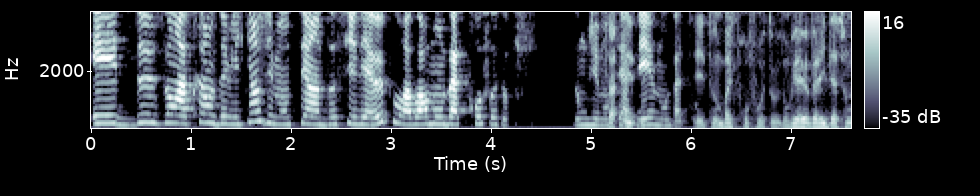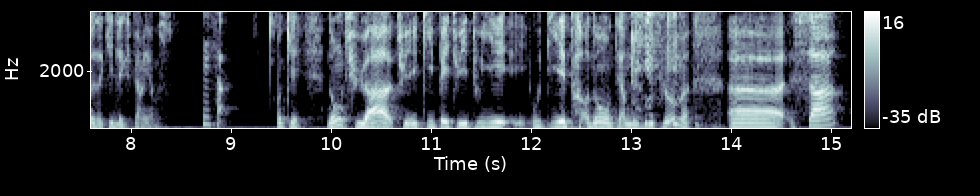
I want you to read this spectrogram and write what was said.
Et deux ans après en 2015 j'ai monté un dossier VAE pour avoir mon bac pro photo. Donc j'ai mon ça, CAP et, mon bac pro. et ton bac pro photo. Donc VAE validation des acquis de l'expérience. C'est ça. Ok, donc tu as, tu es équipé, tu es outillé, outillé pardon, en termes de diplôme. euh, ça,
